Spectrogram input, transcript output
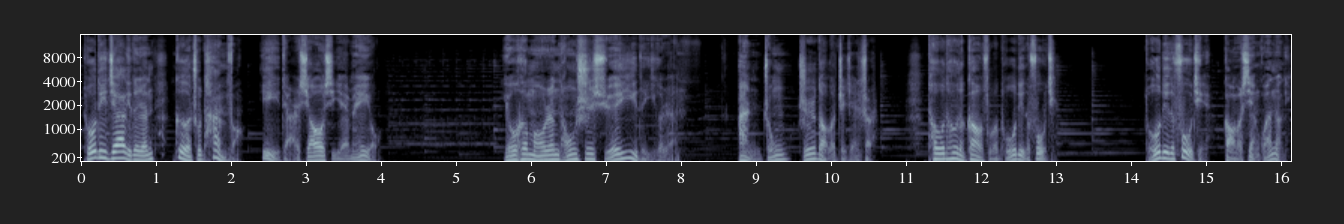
徒弟家里的人各处探访，一点消息也没有。有和某人同师学艺的一个人，暗中知道了这件事儿，偷偷的告诉了徒弟的父亲。徒弟的父亲告到县官那里，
